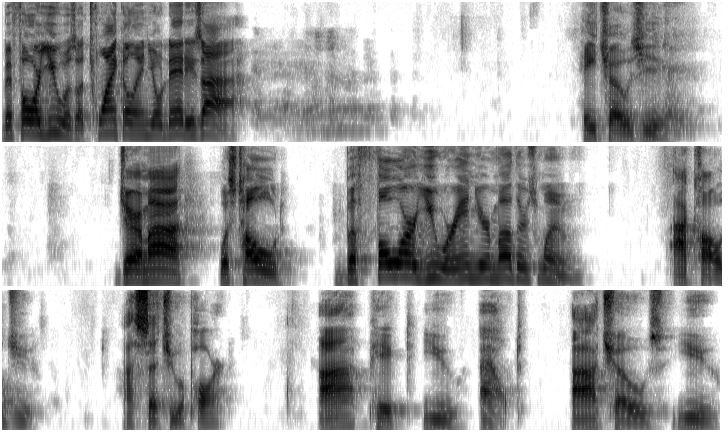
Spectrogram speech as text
Before you was a twinkle in your daddy's eye. He chose you. Jeremiah was told, Before you were in your mother's womb, I called you. I set you apart. I picked you out. I chose you.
